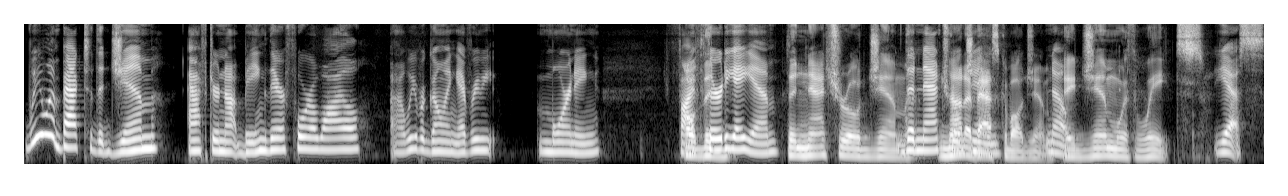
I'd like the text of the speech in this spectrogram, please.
We went back to the gym after not being there for a while. Uh, we were going every morning, five thirty a.m. The natural gym. The natural not gym. a basketball gym. No. A gym with weights. Yes,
